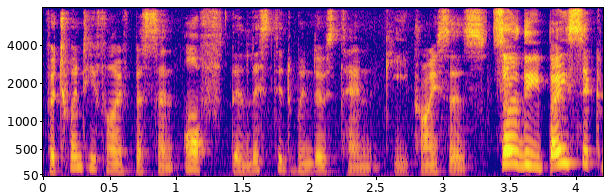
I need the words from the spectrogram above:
for 25% off the listed Windows 10 key prices. So the basic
